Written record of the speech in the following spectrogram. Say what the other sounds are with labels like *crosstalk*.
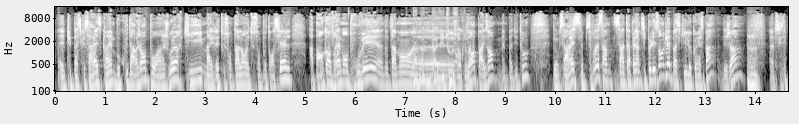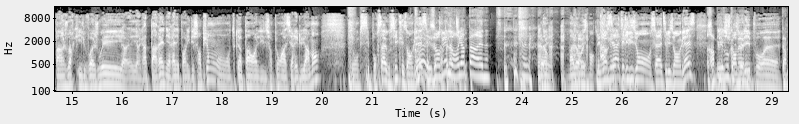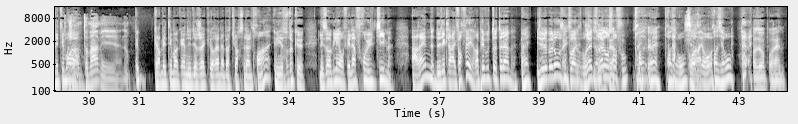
et puis parce que ça reste quand même beaucoup d'argent pour un joueur qui malgré tout son talent et tout son potentiel a pas encore vraiment prouvé euh, notamment Ah, bah, pas du tout. Coupe d'Europe, par exemple, même pas du tout. Donc ça reste c'est pour ça que ça, ça interpelle un petit peu les Anglais parce qu'ils le connaissent pas déjà Mm. euh, parce que c'est pas un joueur qu'ils voient jouer, il il regarde Rennes et Rennes n'est pas en Ligue des Champions, en tout cas pas en Ligue des Champions assez régulièrement. Donc c'est pour ça aussi que les Anglais, les Anglais ne regardent pas Rennes. peu. *laughs* Non, malheureusement. Les Alors Anglais- c'est la télévision, c'est la télévision anglaise. Rappelez-vous quand désolé même. pour, euh, pour Permettez-moi. Jérôme Thomas, mais euh, non. Permettez-moi quand même de dire déjà que Rennes a battu Arsenal 3-1, mais surtout que les Anglais ont fait l'affront ultime à Rennes de déclarer forfait. Rappelez-vous de Tottenham. Ouais. Les jeux de ballon, on joue Ouais, pas. Rennes, Rennes, on s'en fout. Ils ont eu Trois- peur. ouais, 3-0. *laughs* C'est vrai. 3-0. 3-0. 3-0 pour Rennes.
